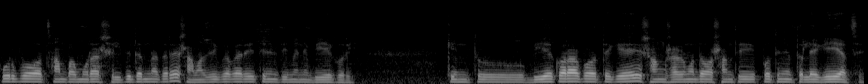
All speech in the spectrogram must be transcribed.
পূর্ব চাম্পামুড়ার শিল্পী দেবনাথের সামাজিকভাবে রীতিনীতি মেনে বিয়ে করি। কিন্তু বিয়ে করার পর থেকে সংসারের মধ্যে অশান্তি প্রতিনিয়ত লেগেই আছে।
